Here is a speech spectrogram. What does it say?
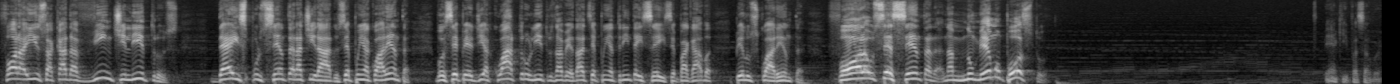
Fora isso, a cada 20 litros, 10% era tirado. Você punha 40, você perdia 4 litros. Na verdade, você punha 36, você pagava pelos 40. Fora os 60 na, no mesmo posto. Vem aqui, por favor.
